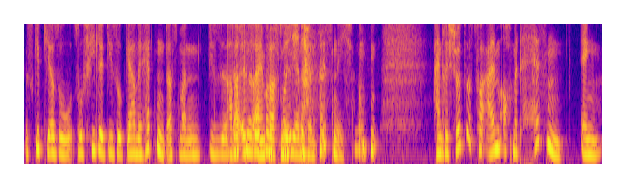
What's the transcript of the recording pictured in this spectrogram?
Es gibt ja so, so viele, die so gerne hätten, dass man diese Aber ist einfach nicht. kann. Ist nicht. Ne? Heinrich Schütz ist vor allem auch mit Hessen eng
